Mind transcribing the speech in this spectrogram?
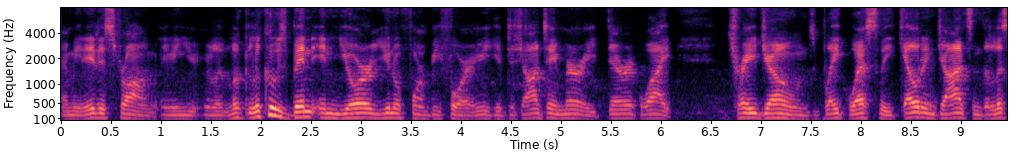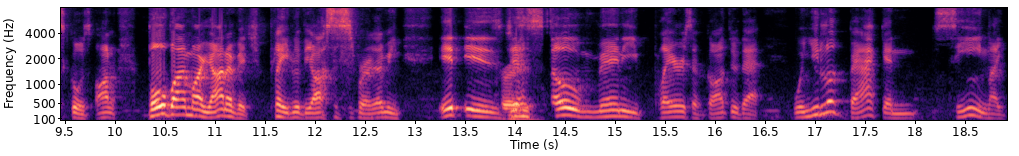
I mean, it is strong. I mean, you look look who's been in your uniform before. You get Dejounte Murray, Derek White, Tre Jones, Blake Wesley, Keldon Johnson. The list goes on. Boban Marjanovic played with the Austin Spurs. I mean, it is Crazy. just so many players have gone through that. When you look back and seeing like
